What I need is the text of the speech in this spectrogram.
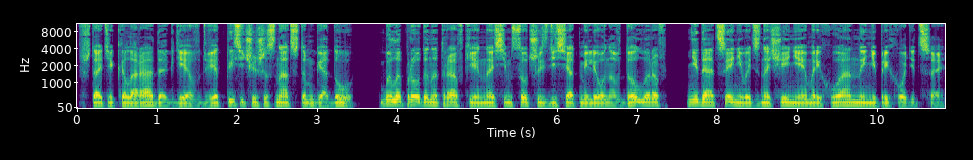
В штате Колорадо, где в 2016 году было продано травки на 760 миллионов долларов, недооценивать значение марихуаны не приходится.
